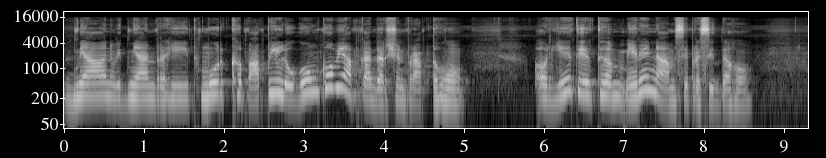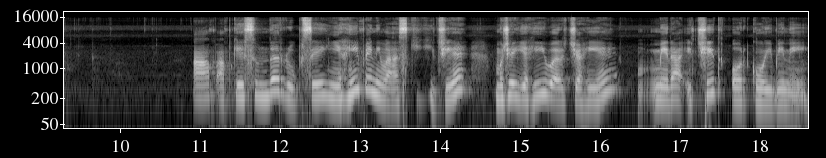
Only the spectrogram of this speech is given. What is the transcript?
ज्ञान विज्ञान रहित मूर्ख पापी लोगों को भी आपका दर्शन प्राप्त हो और ये तीर्थ मेरे नाम से प्रसिद्ध हो। आप आपके सुंदर रूप से यहीं पे निवास कीजिए। मुझे यही वर चाहिए मेरा इच्छित और कोई भी नहीं।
